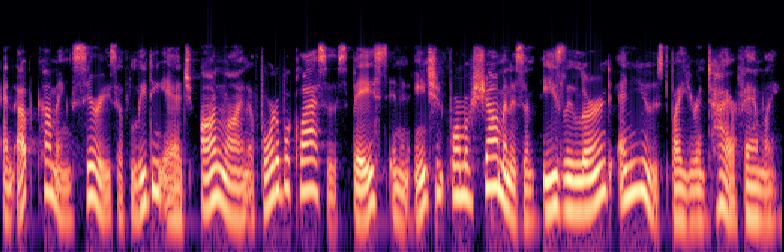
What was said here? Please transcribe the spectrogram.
an upcoming series of leading edge online affordable classes based in an ancient form of shamanism easily learned and used by your entire family.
